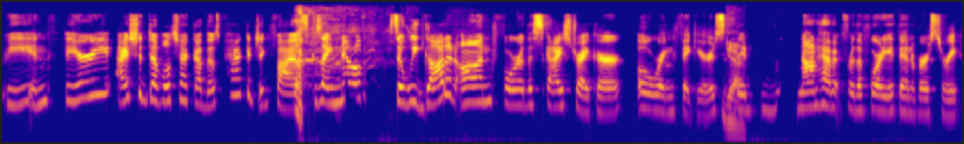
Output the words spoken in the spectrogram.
be in theory. I should double check on those packaging files because I know. so we got it on for the Sky Striker O-ring figures. Yeah. They did not have it for the 40th anniversary.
